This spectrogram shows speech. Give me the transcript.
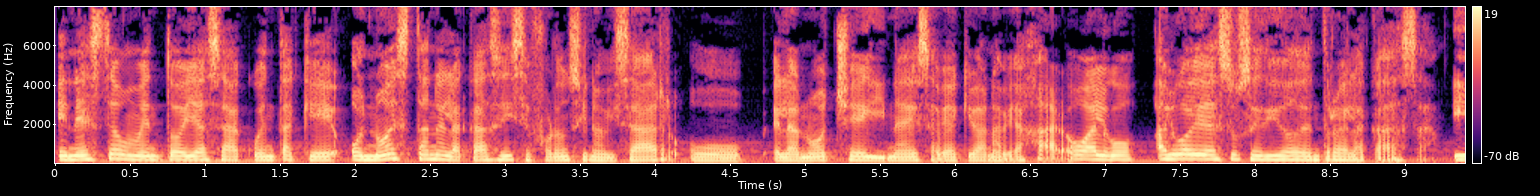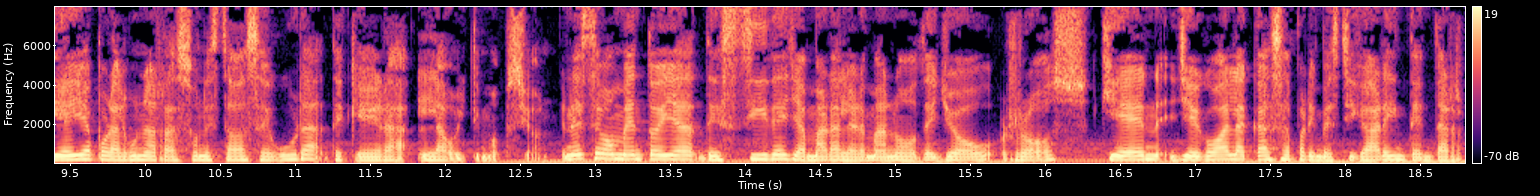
en este momento ella se da cuenta que o no están en la casa y se fueron sin avisar o en la noche y nadie sabía que iban a viajar o algo, algo había sucedido dentro de la casa y ella por alguna razón estaba segura de que era la última opción. En este momento ella decide llamar al hermano de Joe, Ross, quien llegó a la casa para investigar e intentar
